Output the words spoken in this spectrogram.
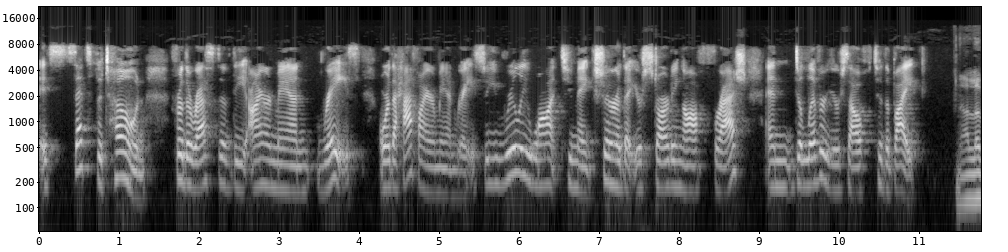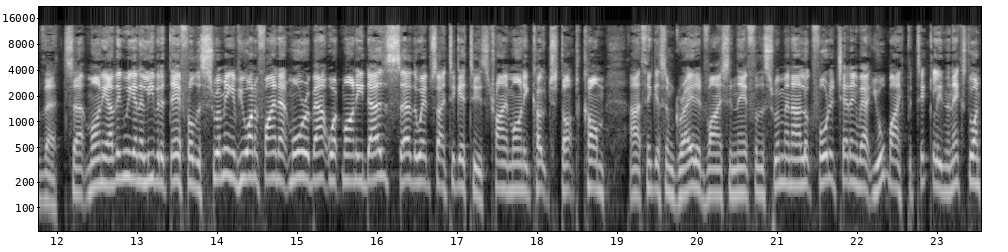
it sets the tone for the rest of the Ironman race or the half Ironman race. So you really want to make sure that you're starting off fresh and deliver yourself to the bike I love that. Uh, Marni, I think we're going to leave it at there for all the swimming. If you want to find out more about what Marni does, uh, the website to get to is trimarnicoach.com. I think there's some great advice in there for the swim, and I look forward to chatting about your bike, particularly in the next one,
